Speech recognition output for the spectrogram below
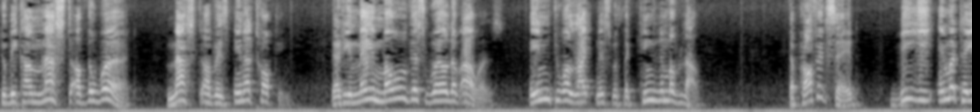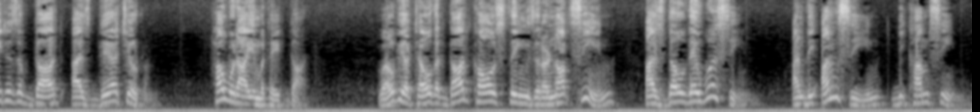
to become master of the Word, master of his inner talking, that he may mold this world of ours into a likeness with the kingdom of love. The prophet said, Be ye imitators of God as dear children. How would I imitate God? Well, we are told that God calls things that are not seen as though they were seen, and the unseen become seen.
